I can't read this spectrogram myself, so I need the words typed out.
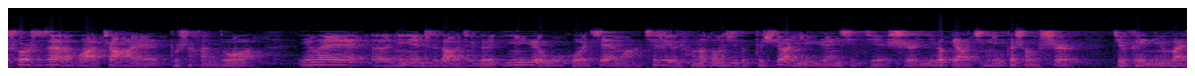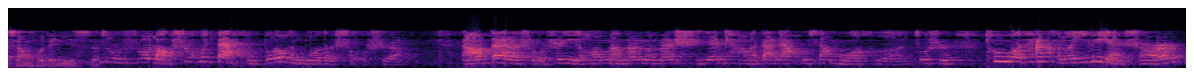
说实在的话，障碍不是很多，因为呃，您也知道这个音乐无国界嘛，其实有很多东西都不需要你语言去解释，一个表情、一个手势就可以明白相互的意思。就是说，老师会带很多很多的手势， 然后带了手势以后，慢慢慢慢时间长了，大家互相磨合，就是通过他可能一个眼神儿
